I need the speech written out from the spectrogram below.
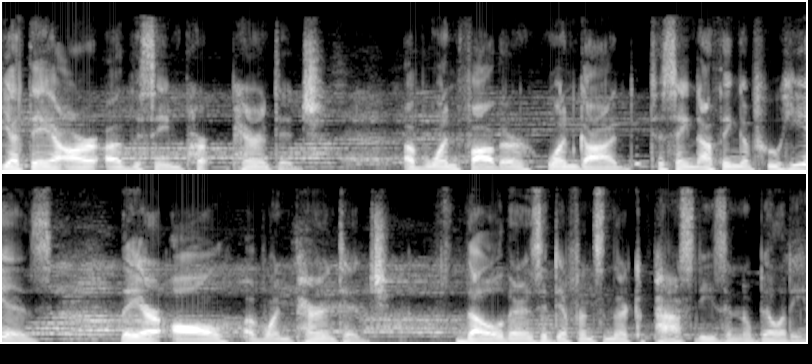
yet they are of the same per- parentage, of one Father, one God, to say nothing of who He is they are all of one parentage, though there is a difference in their capacities and nobility.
